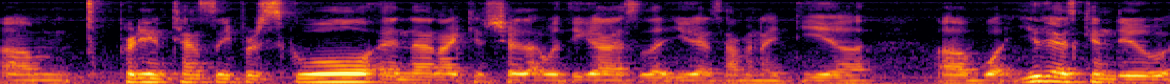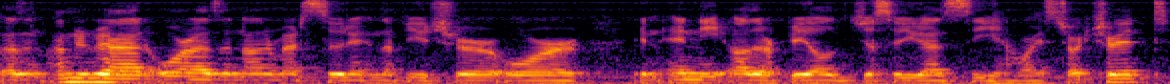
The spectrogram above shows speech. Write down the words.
um, pretty intensely for school and then I can share that with you guys so that you guys have an idea of what you guys can do as an undergrad or as an undergrad student in the future or in any other field just so you guys see how I structure it.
